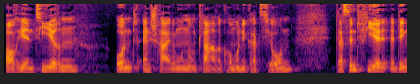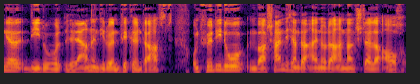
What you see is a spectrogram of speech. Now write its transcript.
Orientieren und Entscheidungen und klare Kommunikation, Das sind vier Dinge, die du lernen, die du entwickeln darfst und für die du wahrscheinlich an der einen oder anderen Stelle auch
